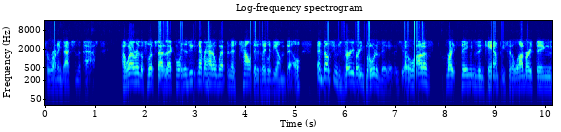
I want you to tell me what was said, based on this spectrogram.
for running backs in the past. However, the flip side of that coin is he's never had a weapon as talented as Le'Veon Bell, and Bell seems very, very motivated. A lot of right things in camp. He said a lot of right things.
